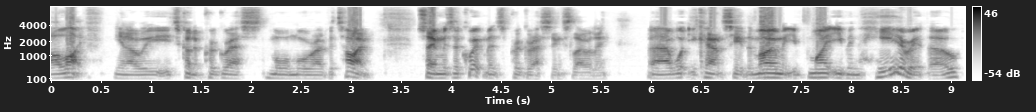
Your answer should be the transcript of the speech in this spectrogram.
our life. You know, it's going to progress more and more over time. Same as equipment's progressing slowly. Uh, what you can't see at the moment, you might even hear it though,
